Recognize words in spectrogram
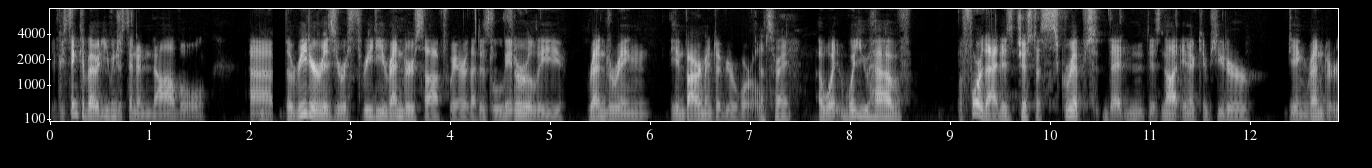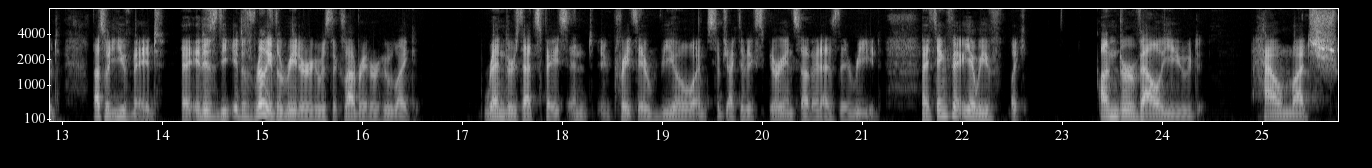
if you think about even just in a novel uh, the reader is your 3D render software that is literally rendering the environment of your world. That's right. Uh, what what you have before that is just a script that is not in a computer being rendered. That's what you've made. Uh, it is the it is really the reader who is the collaborator who like renders that space and, and creates a real and subjective experience of it as they read. And I think that yeah, we've like undervalued how much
